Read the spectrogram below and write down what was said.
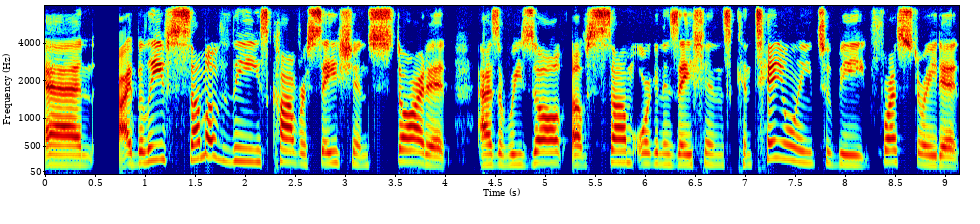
And I believe some of these conversations started as a result of some organizations continuing to be frustrated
